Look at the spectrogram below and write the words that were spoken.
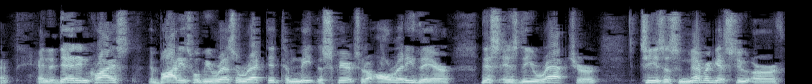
Okay? And the dead in Christ, the bodies will be resurrected to meet the spirits that are already there. This is the rapture. Jesus never gets to earth.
